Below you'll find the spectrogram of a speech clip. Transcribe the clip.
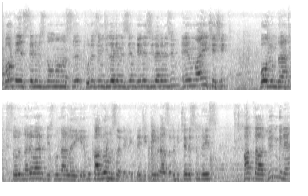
spor tesislerimizin olmaması, turizmcilerimizin, denizcilerimizin envai çeşit Bodrum'da sorunları var. Biz bunlarla ilgili bu kadromuzla birlikte ciddi bir hazırlık içerisindeyiz. Hatta dün bile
